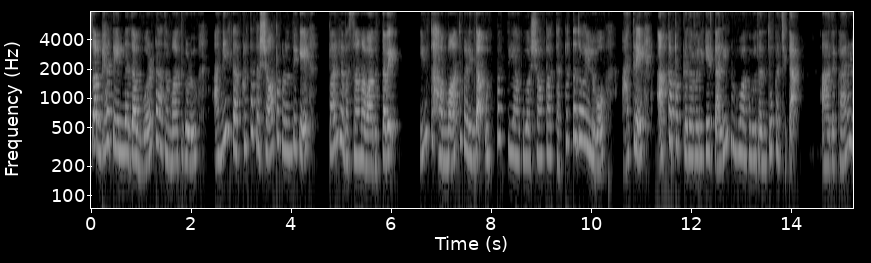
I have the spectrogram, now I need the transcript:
ಸಭ್ಯತೆ ಇಲ್ಲದ ಒರಟಾದ ಮಾತುಗಳು ಅನೇಕ ಕೃತಕ ಶಾಪಗಳೊಂದಿಗೆ ಪರ್ಯವಸಾನವಾಗುತ್ತವೆ. ಇಂತಹ ಮಾತುಗಳಿಂದ ಉತ್ಪತ್ತಿಯಾಗುವ ಶಾಪ ತಟ್ಟುತ್ತದೋ ಇಲ್ಲವೋ, ಆದರೆ ಅಕ್ಕಪಕ್ಕದವರಿಗೆ ತಲೆನೋವಾಗುವುದಂತೂ ಖಚಿತ. ಆದ ಕಾರಣ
